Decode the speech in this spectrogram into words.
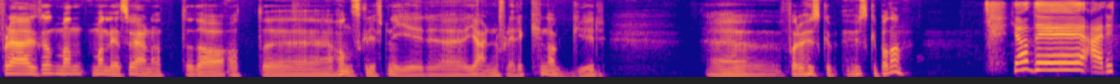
for er, sånn, man, man, leser jo gjerne at, da, at uh, håndskriften gir uh, hjernen flere knagger uh, for å huske, huske, på, da. Ja, det er et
